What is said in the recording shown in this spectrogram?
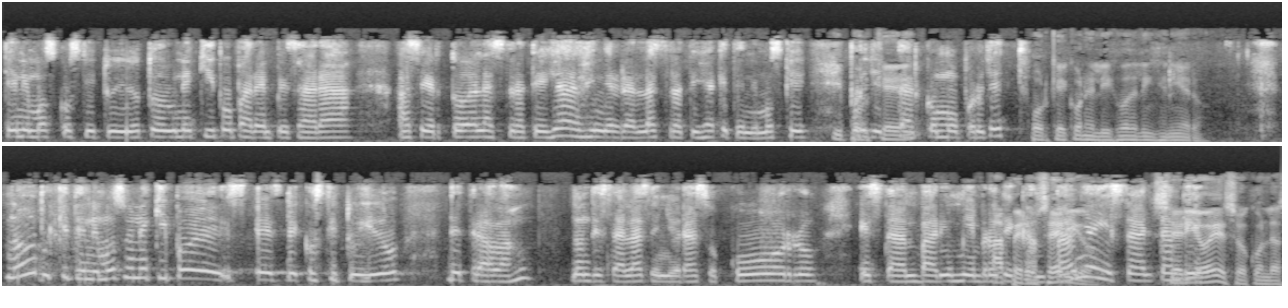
tenemos constituido todo un equipo para empezar a, hacer toda la estrategia, a generar la estrategia que tenemos que proyectar como proyecto. ¿Por qué con el hijo del ingeniero? No, porque tenemos un equipo de, constituido de trabajo donde está la señora Socorro, están varios miembros ah, de campaña y está el también. ¿Serio eso? ¿Con la,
